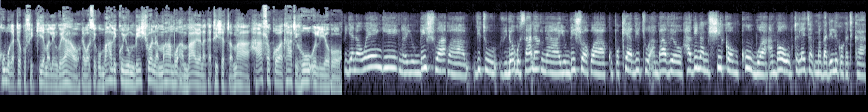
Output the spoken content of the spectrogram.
mkubwa katika kufikia malengo yao na wasikubali kuyumbishwa na mambo ambayo yanakatisha tamaa, hasa kwa wakati huu uliopo. Vijana wengi tunayumbishwa kwa vitu vidogo sana, tunayumbishwa kwa kupokea vitu ambavyo havina mshiko mkubwa ambao utaleta mabadiliko katika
